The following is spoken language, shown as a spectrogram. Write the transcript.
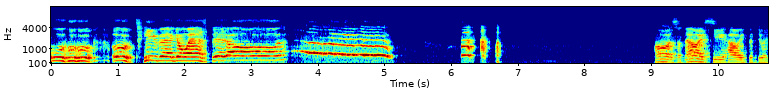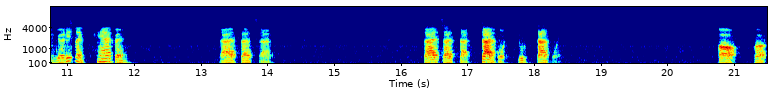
Ooh, ooh, teabag your ass, bitch! Oh! Oh, so now I see how he's been doing good. He's been camping. Sad, sad, sad. Sad, sad, sad. Sad boy. You sad boy. Oh, fuck.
